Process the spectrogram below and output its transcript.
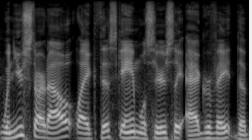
when you start out, like this game will seriously aggravate the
